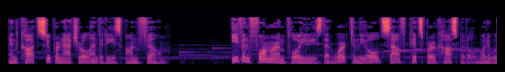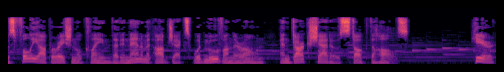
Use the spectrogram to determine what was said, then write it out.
and caught supernatural entities on film. Even former employees that worked in the old South Pittsburg Hospital when it was fully operational claim that inanimate objects would move on their own, and dark shadows stalked the halls. Here,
